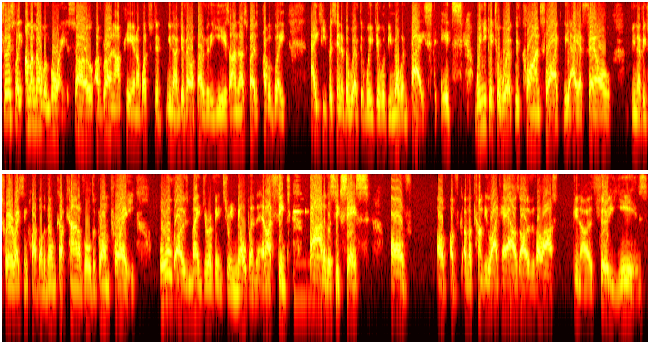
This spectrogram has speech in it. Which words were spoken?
firstly, I'm a Melbourne boy, so I've grown up here and I've watched it, you know, develop over the years. And I suppose probably 80% of the work that we do would be Melbourne based. It's when you get to work with clients like the AFL, you know, Victoria Racing Club on the Melbourne Cup Carnival, the Grand Prix, all those major events are in Melbourne. And I think part of the success of, of, of, of a company like ours over the last, you know, 30 years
